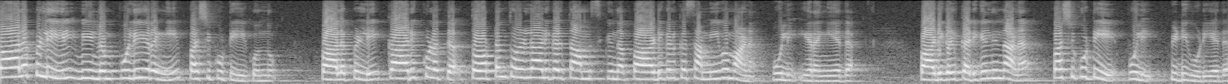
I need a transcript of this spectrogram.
പാലപ്പള്ളിയിൽ വീണ്ടും പുലിയിറങ്ങി പശുക്കുട്ടിയെ കൊന്നു പാലപ്പള്ളി കാരിക്കുളത്ത് തോട്ടം തൊഴിലാളികൾ താമസിക്കുന്ന പാടികൾക്ക് സമീപമാണ് പുലി ഇറങ്ങിയത്. പാടികൾക്കരികിൽ നിന്നാണ് പശുക്കുട്ടിയെ പുലി പിടികൂടിയത്.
